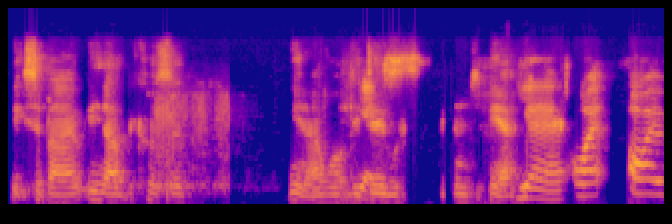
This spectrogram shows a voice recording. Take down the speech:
it's about? You know, because of you know what they Yes. do. With, yeah. Yeah, I, I,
